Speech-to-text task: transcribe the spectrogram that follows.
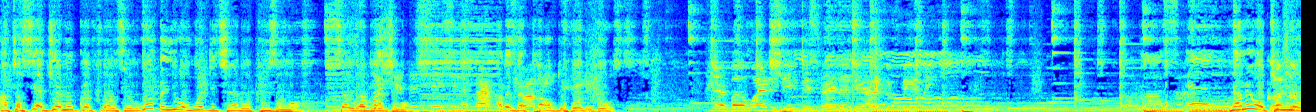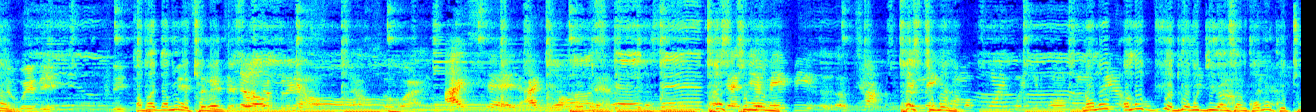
after sɛ ɛgye wɔn nkɔ firi wɔn nsɛm wɔn bɛ yi wɔn ho adi kyerɛ no wɔ prison hɔ. Sɛ So awurade what's agye wɔn. decision about that is the power of the holy ghost. Yeah, but when did they decide that they had to pay me? nyame wɔ Because tumi of the o way they, they, papa nyame they wɔ tumi selected other players. So why? I said, I told them. that there testimony. Testimony. na ọmọ ọmọ dúró dúró ọmọ di yẹn sẹ nkọ ọmọ kò tu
